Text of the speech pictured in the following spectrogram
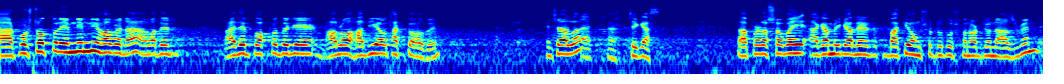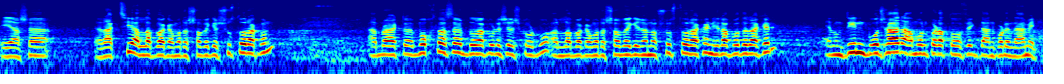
আর প্রশ্ন উত্তর এমনি এমনি হবে না। আমাদের ভাইদের পক্ষ থেকে ভালো হাদিয়াও থাকতে হবে। ইনশাল্লাহ হ্যাঁ ঠিক আছে। তা আপনারা সবাই আগামীকালের বাকি অংশটুকু শোনার জন্য আসবেন। এই আশা রাখছি। আল্লাহ পাক আমরা সবাইকে সুস্থ রাখুন। আমরা একটা মুখতাসার দোয়া করে শেষ করব। আল্লাহ পাক আমাদের সবাইকে যেন সুস্থ রাখেন, নিরাপদে রাখেন এবং দিন বোঝার আমল করা তৌফিক দান করেন, আমিন।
